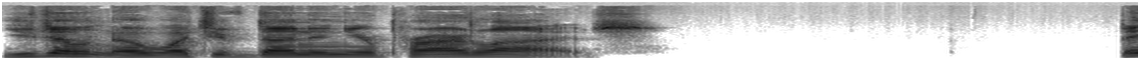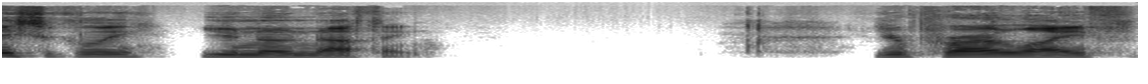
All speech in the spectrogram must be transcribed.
You don't know what you've done in your prior lives. Basically, you know nothing. Your prior life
